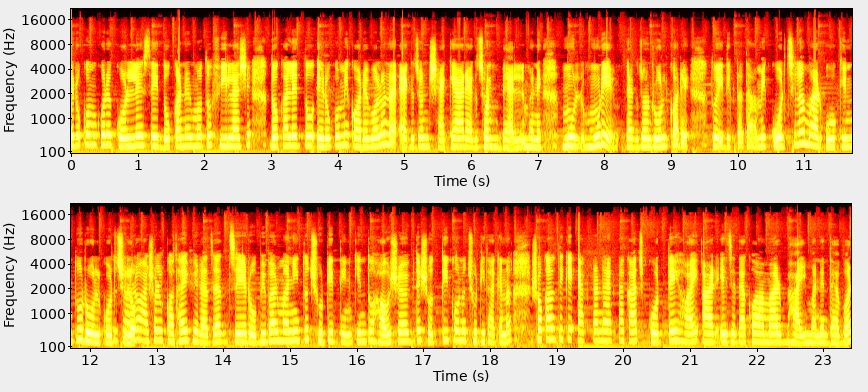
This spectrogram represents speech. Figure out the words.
এরকম করে করলে সেই দোকানের মতো ফিল আসে। দোকানে তো এরকমই করে বলো না একজন শ্যাকে আর একজন ব্যাল মানে মূল মুড়ে একজন রোল করে। তো এই দিকটাতে আমি করছিলাম আর ও কিন্তু রোল করছিল। আসল কথাই ফেরা যাক যে রবিবার মানেই তো ছুটির দিন কিন্তু হাউস ওয়াইফদের সত্যিই কোনো ছুটি থাকে না। সকাল থেকে একটা না একটা কাজ করতেই হয়। আর এই যে দেখো আমার ভাই মানে দেবর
